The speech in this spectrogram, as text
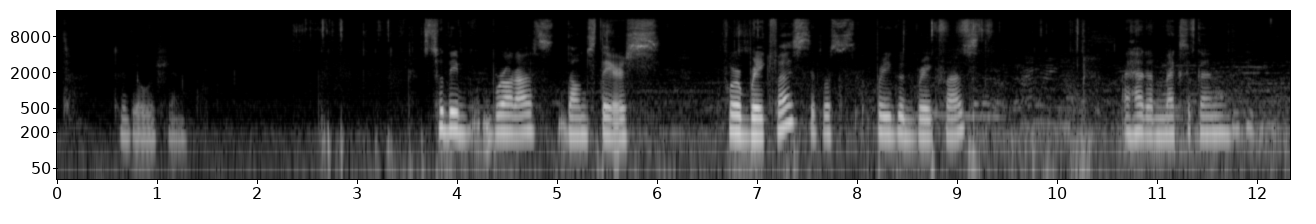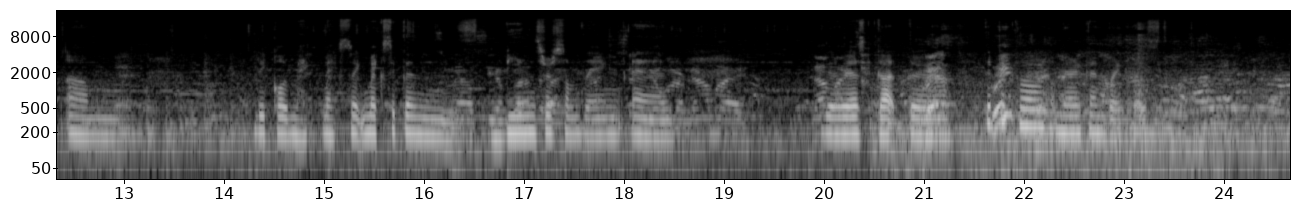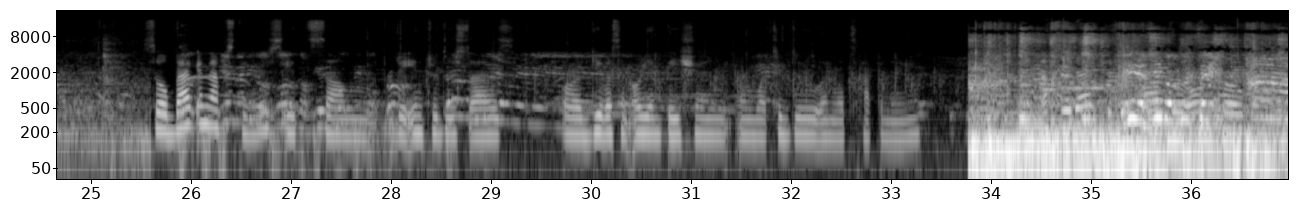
to the ocean. So they brought us downstairs for breakfast. It was pretty good breakfast. I had a Mexican, um, they call me Mex- Mexican beans or something, and the rest got their typical American breakfast. So back in upstairs, it's um, they introduced us or give us an orientation on what to do and what's happening. After that, they have their own program there's a lot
